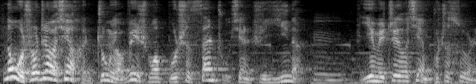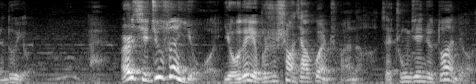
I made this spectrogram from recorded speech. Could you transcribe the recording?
那我说这条线很重要，为什么不是三主线之一呢？嗯，因为这条线不是所有人都有，哎，而且就算有，有的也不是上下贯穿的啊，在中间就断掉了，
